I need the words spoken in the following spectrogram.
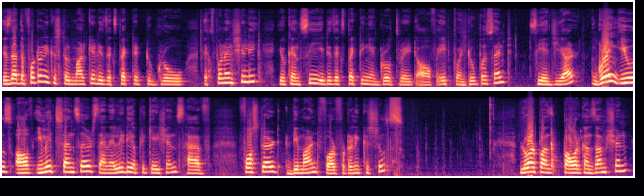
is that the photonic crystal market is expected to grow exponentially. You can see it is expecting a growth rate of 8.2 percent CAGR. Growing use of image sensors and LED applications have fostered demand for photonic crystals. Lower power consumption,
